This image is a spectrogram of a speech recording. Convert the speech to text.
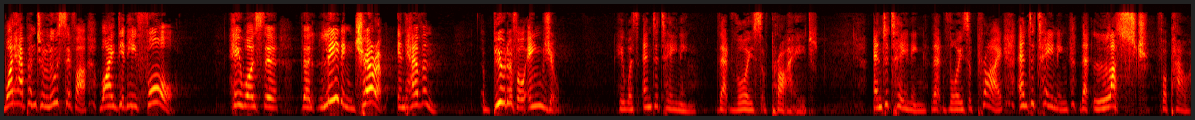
What happened to Lucifer? Why did he fall? He was the, the leading cherub in heaven, a beautiful angel. He was entertaining that voice of pride entertaining that voice of pride, entertaining that lust for power,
